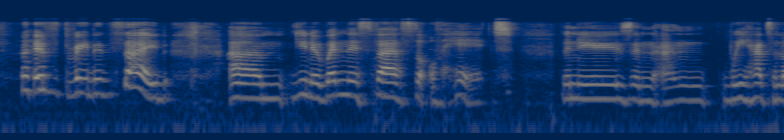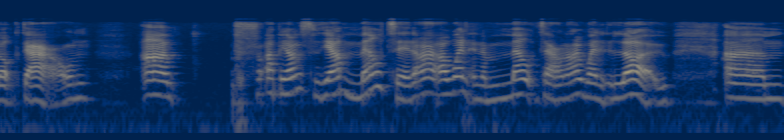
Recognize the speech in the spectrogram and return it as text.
it's been insane um, you know, when this first sort of hit the news and, and we had to lock down, um, I'll be honest with you, I melted. I, I went in a meltdown. I went low. Um,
